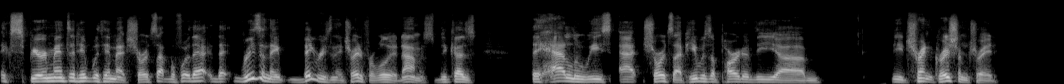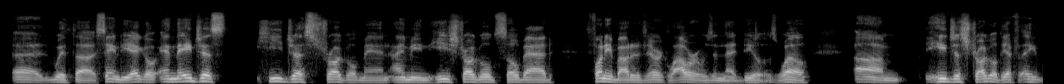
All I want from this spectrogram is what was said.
experimented him with him at shortstop before that. The reason they big reason they traded for Willy Adames is because they had Luis at shortstop. He was a part of the um the Trent Grisham trade uh with uh San Diego, and they just he just struggled, man. I mean, he struggled so bad. Funny about it is Eric Lauer was in that deal as well. Um, he just struggled. He had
